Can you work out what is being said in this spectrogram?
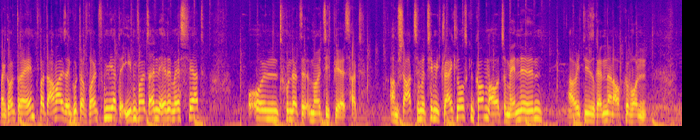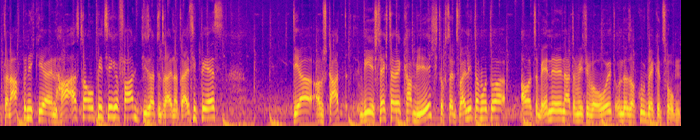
Mein Kontrahent war damals ein guter Freund von mir, der ebenfalls einen RMS fährt und 190 PS hat. Am Start sind wir ziemlich gleich losgekommen, aber zum Ende hin habe ich dieses Rennen dann auch gewonnen. Danach bin ich gegen einen H-Astra OPC gefahren, dieser hatte 330 PS der am Start wie schlechter wegkam wie ich durch seinen 2 Liter Motor, aber zum Ende hin hat er mich überholt und ist auch gut weggezogen.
